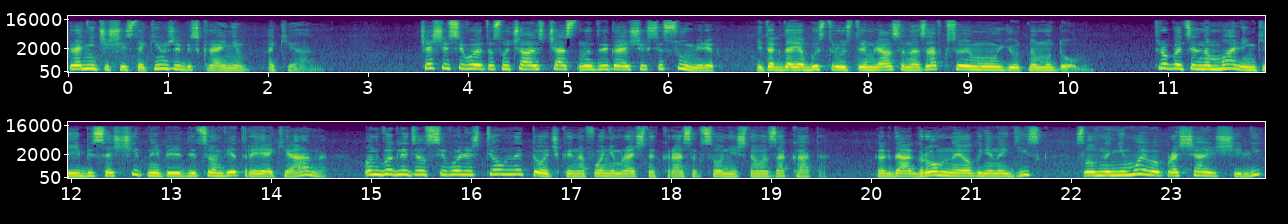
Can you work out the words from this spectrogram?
граничащей с таким же бескрайним океаном. Чаще всего это случалось в час надвигающихся сумерек, и тогда я быстро устремлялся назад к своему уютному дому. Трогательно маленький и бессощитный перед лицом ветра и океана, он выглядел всего лишь темной точкой на фоне мрачных красок солнечного заката, когда огромный огненный диск, словно немой вопрощающий лик,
